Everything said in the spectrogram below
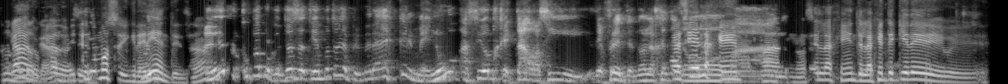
Claro, claro, ahí Sí. tenemos ingredientes. A mí me preocupa porque todo ese tiempo, esta es la primera vez que el menú ha sido objetado así de frente, ¿no? La gente Así no, es la gente, así es la gente. La gente quiere. eh,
